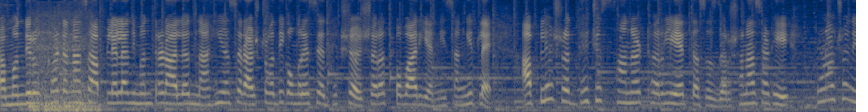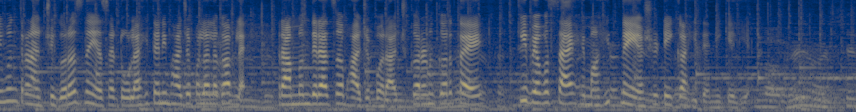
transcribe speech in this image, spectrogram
राम मंदिर उद्घाटनाचं आपल्याला निमंत्रण आलं नाही असं राष्ट्रवादी काँग्रेसचे अध्यक्ष शरद पवार यांनी सांगितलंय. आपल्या श्रद्धेची स्थानं ठरली आहेत तसंच दर्शनासाठी कुणाच्या निमंत्रणाची गरज नाही असा टोलाही त्यांनी भाजपला लगावलाय. राम मंदिराचं भाजप राजकारण करत आहे की व्यवसाय हे माहीत नाही अशी टीकाही त्यांनी केली आहे.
